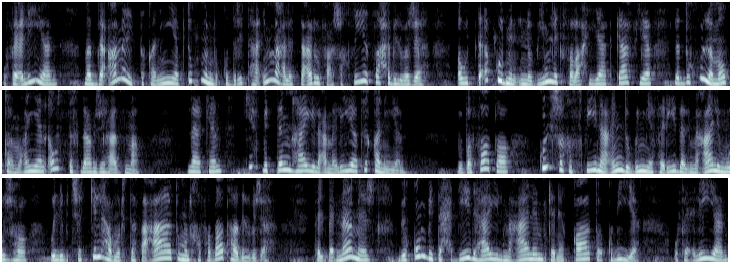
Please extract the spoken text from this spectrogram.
وفعليا مبدأ عمل التقنية بتكمن بقدرتها إما على التعرف على شخصية صاحب الوجه أو التأكد من أنه بيملك صلاحيات كافية للدخول لموقع معين أو استخدام جهاز ما لكن كيف بتتم هاي العملية تقنيا؟ ببساطة كل شخص فينا عنده بنية فريدة لمعالم وجهه واللي بتشكلها مرتفعات ومنخفضات هذا الوجه. فالبرنامج بيقوم بتحديد هاي المعالم كنقاط عقدية وفعليا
